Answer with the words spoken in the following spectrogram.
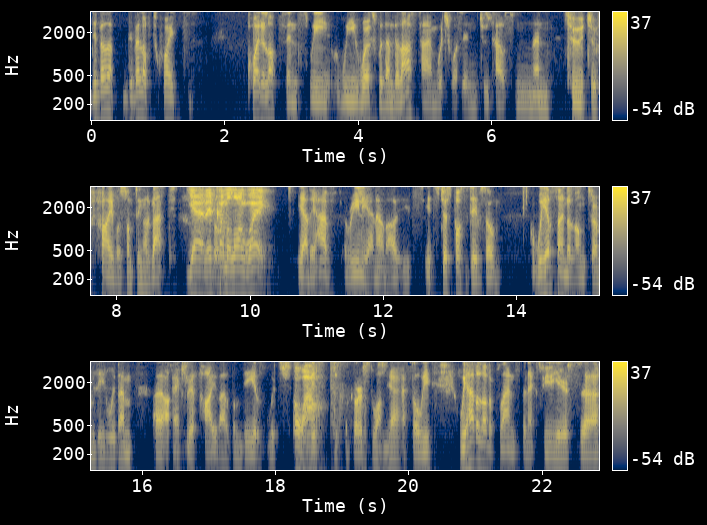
developed developed quite quite a lot since we we worked with them the last time, which was in 2002 to five or something like that Yeah, they've So- come a long way. yeah, they have really, and uh, it's it's just positive. So we have signed a long term deal with them, uh, actually a five album deal, which Oh, wow. this is the first one. Yeah, so we we have a lot of plans the next few years. Uh,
